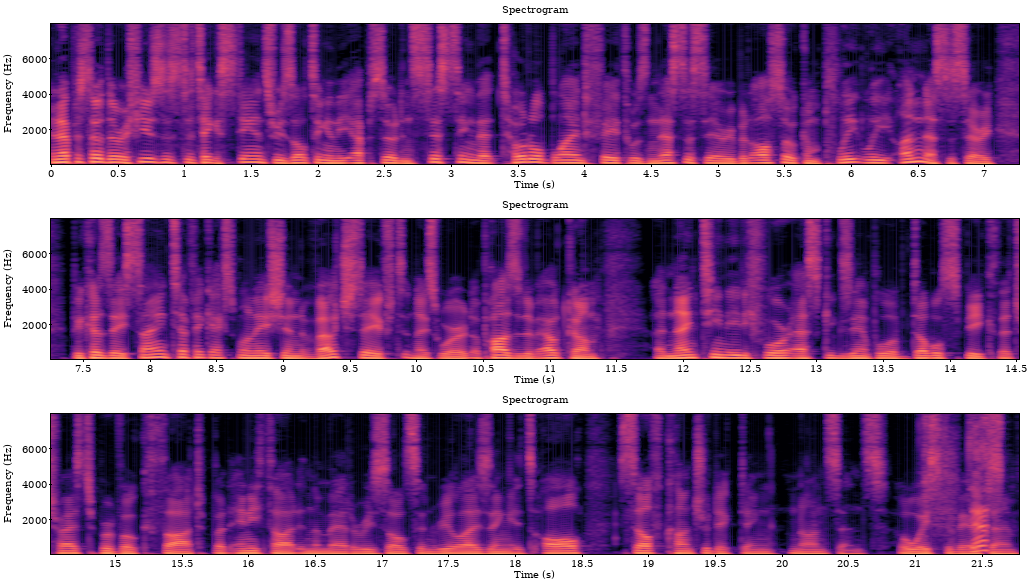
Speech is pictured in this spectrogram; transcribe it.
An episode that refuses to take a stance, resulting in the episode insisting that total blind faith was necessary, but also completely unnecessary because a scientific explanation vouchsafed, nice word, a positive outcome. A 1984 esque example of doublespeak that tries to provoke thought, but any thought in the matter results in realizing it's all self contradicting nonsense. A waste of That's airtime.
